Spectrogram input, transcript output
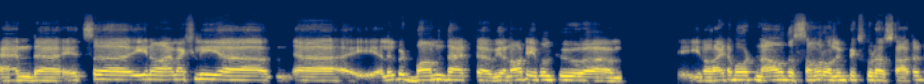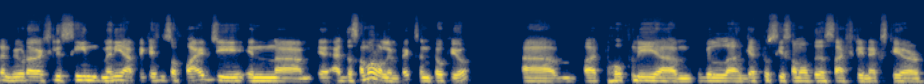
And it's, you know, I'm actually a little bit bummed that we are not able to um, you know, right about now, the Summer Olympics would have started, and we would have actually seen many applications of 5G in um, at the Summer Olympics in Tokyo. Um, but hopefully, um, we'll uh, get to see some of this actually next year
